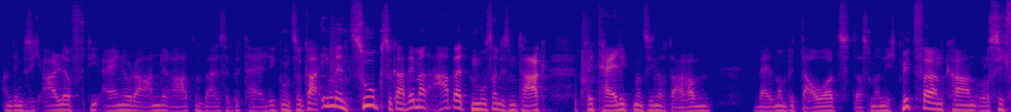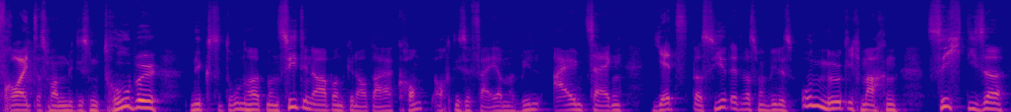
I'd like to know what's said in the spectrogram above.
an dem sich alle auf die eine oder andere Art und Weise beteiligen und sogar im Entzug, sogar wenn man arbeiten muss an diesem Tag, beteiligt man sich noch daran, weil man bedauert, dass man nicht mitfeiern kann oder sich freut, dass man mit diesem Trubel nichts zu tun hat. Man sieht ihn aber und genau daher kommt auch diese Feier. Man will allen zeigen, jetzt passiert etwas, man will es unmöglich machen, sich dieser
